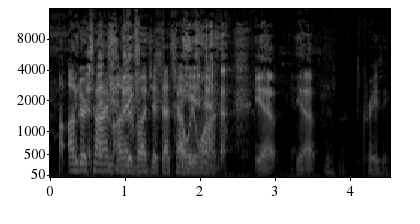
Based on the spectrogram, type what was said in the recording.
under time, under budget. That's how we want. Yep, yep. Crazy.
